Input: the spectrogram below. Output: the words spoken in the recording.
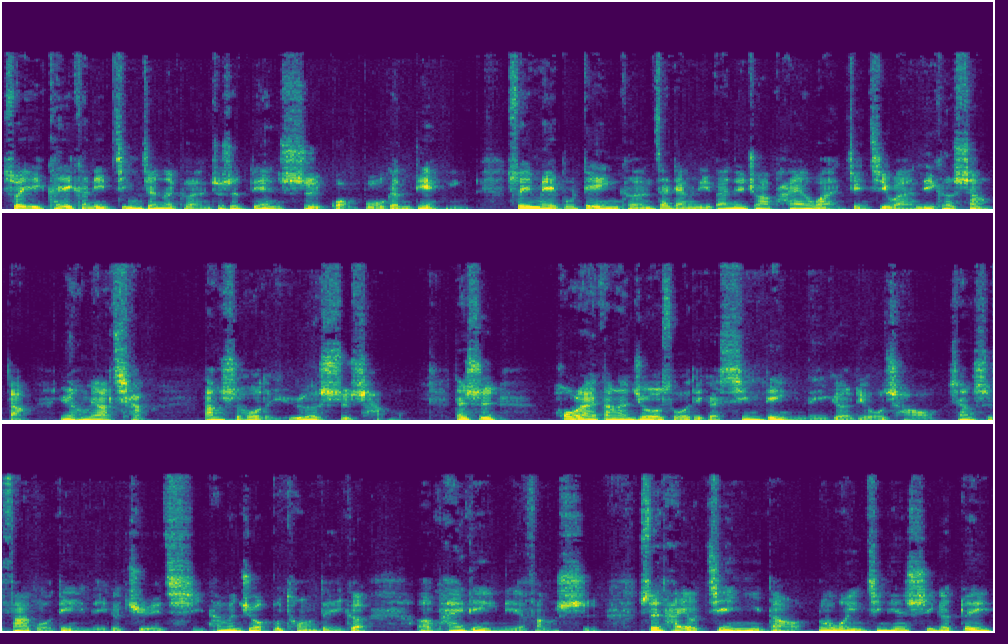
所以可以跟你竞争的可能就是电视、广播跟电影。所以每部电影可能在两个礼拜内就要拍完、剪辑完，立刻上档，因为他们要抢当时候的娱乐市场。但是后来当然就有所谓的一个新电影的一个流潮，像是法国电影的一个崛起，他们就有不同的一个呃拍电影的一个方式。所以他有建议到，如果你今天是一个对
